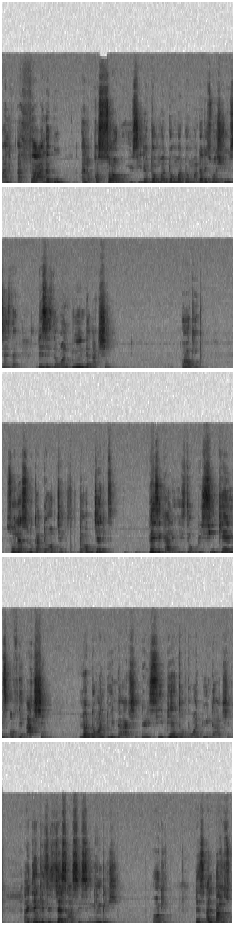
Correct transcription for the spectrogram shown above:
al-tha'alabu, al-qassabu. You see the doma, doma, doma. That is what shows us that this is the one doing the action. Okay. So let's look at the object. The object basically is the recipient of the action, not the one doing the action. The recipient of the one doing the action. I think it is just as it's in English. Okay. There's al-bahsu.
